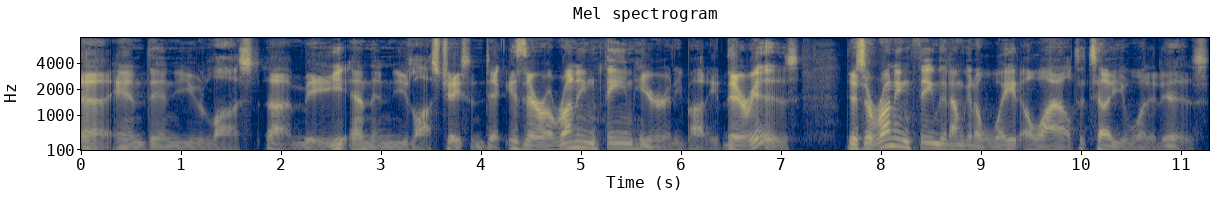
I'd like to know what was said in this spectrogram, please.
uh, and then you lost uh, me, and then you lost Jason Dick. Is there a running theme here? Anybody? There is. There's a running theme that I'm going to wait a while to tell you what it is.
